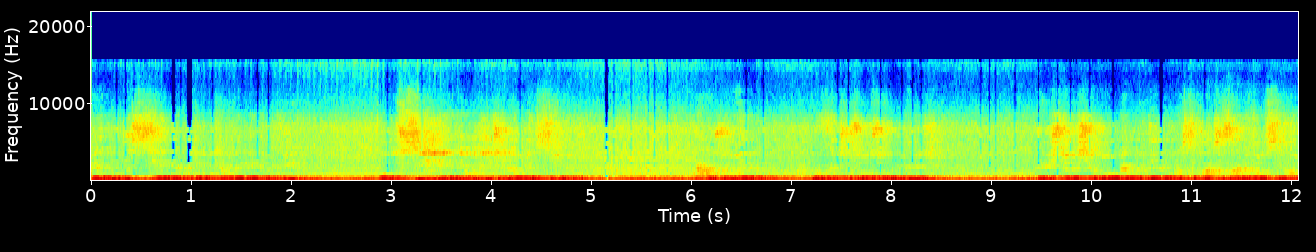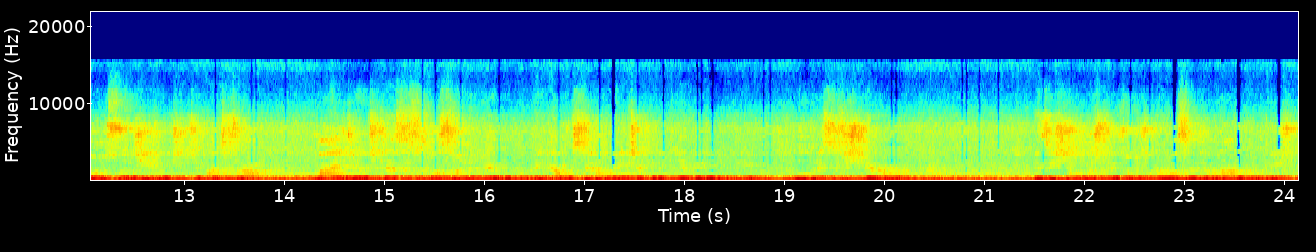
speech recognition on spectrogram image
Pergunta se ele é aquele que haveria de vir ou se realmente ele é o Messias. Cara, João ele profetizou sobre Cristo. Cristo ele chegou perto dele para se batizar e falou assim: Não, eu não sou digno de te batizar. Mas diante dessa situação ele pergunta: Vem cá, você realmente é aquele que haveria de vir ou preciso esperar? Existem algumas prisões na nossa jornada com Cristo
